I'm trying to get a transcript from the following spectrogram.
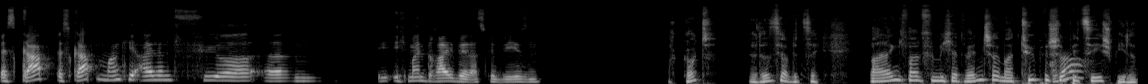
Es gab, es gab Monkey Island für, ähm, ich meine, drei wäre das gewesen. Ach Gott. Ja, das ist ja witzig. Weil eigentlich waren für mich Adventure immer typische? PC-Spiele.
